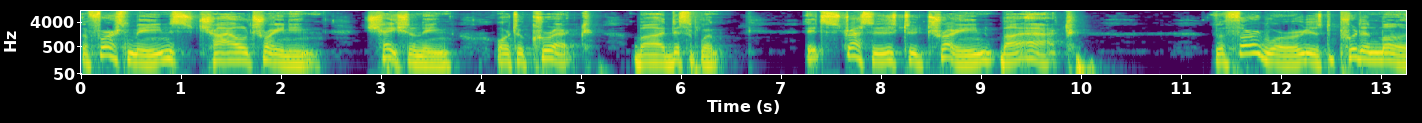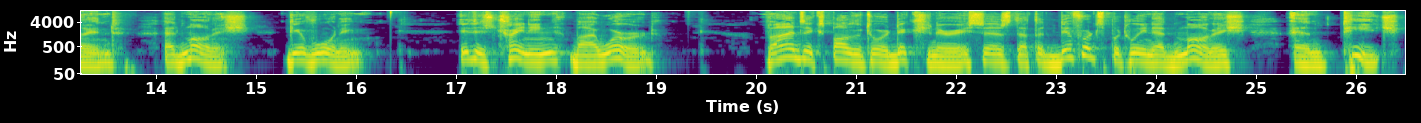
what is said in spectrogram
The first means child training, chastening, or to correct by discipline. It stresses to train by act. The third word is to put in mind, admonish, give warning. It is training by word. Vine's Expository Dictionary says that the difference between admonish and teach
